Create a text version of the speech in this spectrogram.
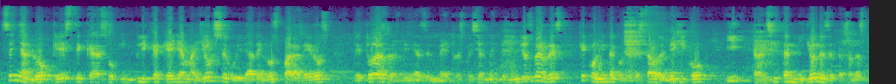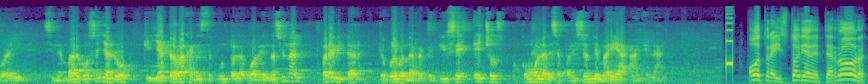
señaló que este caso implica que haya mayor seguridad en los paraderos de todas las líneas del metro, especialmente en Indios Verdes, que colinda con el Estado de México y transitan millones de personas por ahí. Sin embargo, señaló que ya trabaja en este punto la Guardia Nacional para evitar que vuelvan a repetirse hechos como la desaparición de María Ángela. Otra historia de terror.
